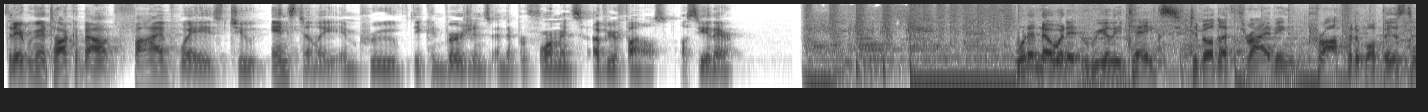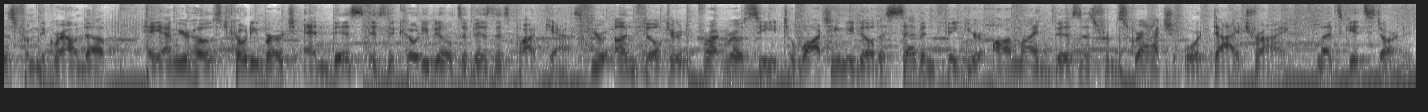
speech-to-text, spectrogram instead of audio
Today, we're going to talk about five ways to instantly improve the conversions and the performance of your funnels. I'll see you there. Want to know what it really takes to build a thriving, profitable business from the ground up? Hey, I'm your host, Cody Birch, and this is the Cody Builds a Business podcast, your unfiltered front row seat to watching me build a seven figure online business from scratch or die trying. Let's get started.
